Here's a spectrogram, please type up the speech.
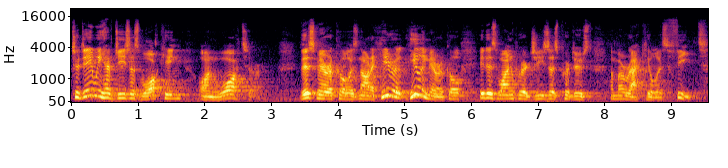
Today we have Jesus walking on water. This miracle is not a healing miracle, it is one where Jesus produced a miraculous feat.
